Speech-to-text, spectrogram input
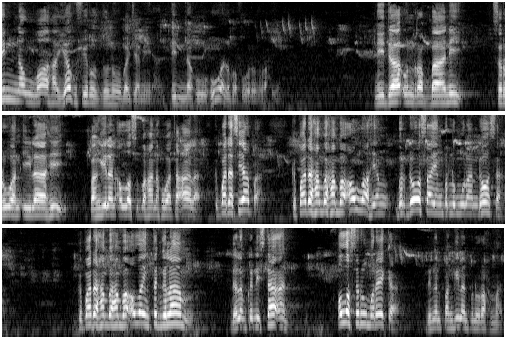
Inna Allah yaghfiru dhunuba jami'an. Innahu huwal ghafurur rahim. Nidaun Rabbani. Seruan ilahi. Panggilan Allah subhanahu wa ta'ala. Kepada siapa? Kepada hamba-hamba Allah yang berdosa, yang berlumuran dosa. Kepada hamba-hamba Allah yang tenggelam dalam kenistaan. Allah seru mereka dengan panggilan penuh rahmat.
